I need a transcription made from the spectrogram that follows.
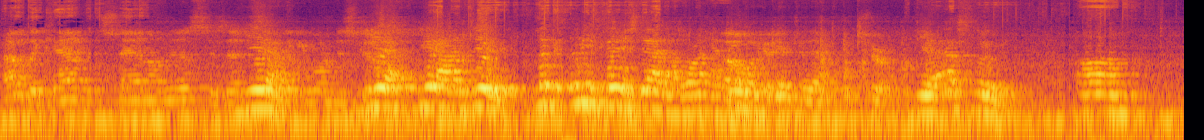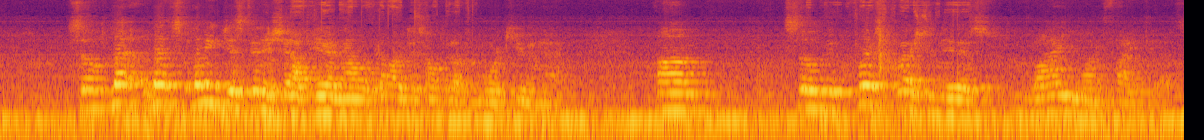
How do the candidates stand on this? Is that Yeah. something you want to discuss? Yeah, yeah, I do. Let me, let me finish that, I want, I do want to Okay. get to that. Sure. Yeah, absolutely. Um, so let, let's, let me just finish up here and I'll, I'll just open up for more Q and A. Um, so the first question is, why you want to fight this?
